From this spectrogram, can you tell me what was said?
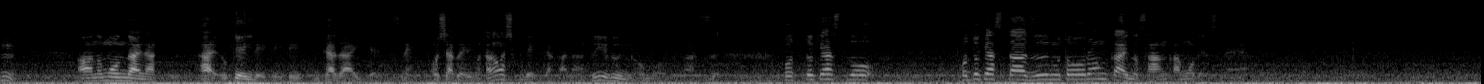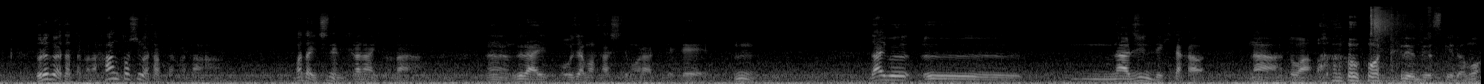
うん、あの問題なく、はい、受け入れていただいてですねおしゃべりも楽しくできたかなというふうに思います。ポッドキャストポッドキャスターズーム討論会の参加もですねどれぐらい経ったかな？半年は経ったかな。まだ1年いかないよな、うん、ぐらいお邪魔させてもらってて、うん、だいぶ馴染んできたかなとは 思ってるんですけども。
